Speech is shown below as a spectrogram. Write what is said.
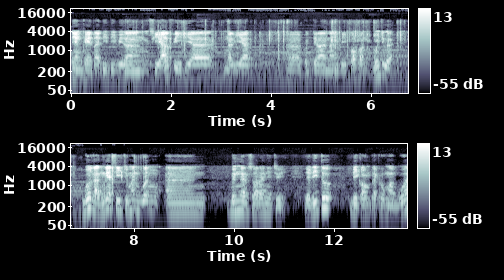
yang kayak tadi dibilang si Alfi dia ngelihat eh, kuntilanak di pohon gue juga gue nggak ngeliat sih cuman gue uh, dengar suaranya cuy. Jadi itu di komplek rumah gue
